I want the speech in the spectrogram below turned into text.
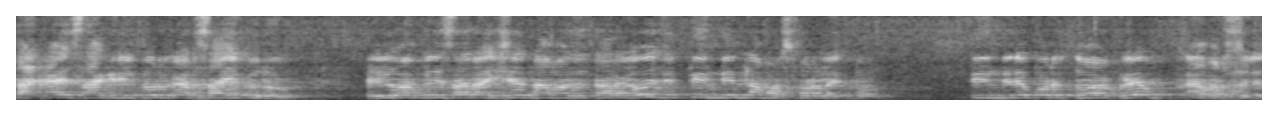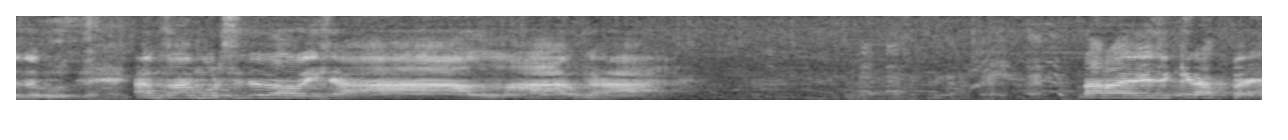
ঢাকায় চাকরি করুক আর যাই করুক এই অফিসার আইসে নামাজে দাঁড়ায় ওই যে তিন দিন নামাজ পড়া লাগবো। তিন দিনের পরে দোয়া করে আবার চলে যাব। আমি যা মসজিদে দাঁড়াইছে আল্লাহ গায়। দাঁড়ায় এই যে কিরাত করে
